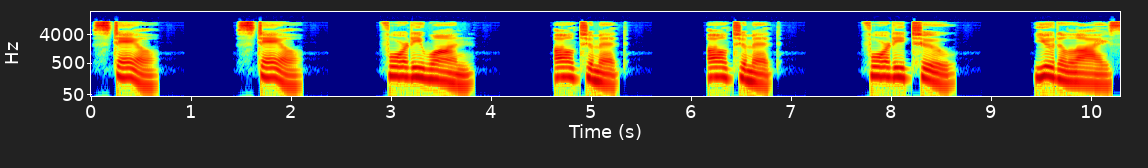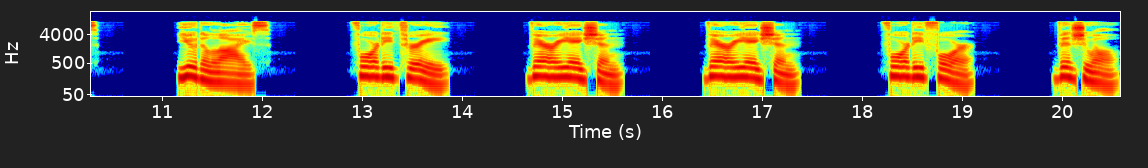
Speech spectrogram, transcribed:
Stale. Stale. 41. Ultimate. Ultimate. 42. Utilize. Utilize. 43. Variation. Variation. 44. Visual.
